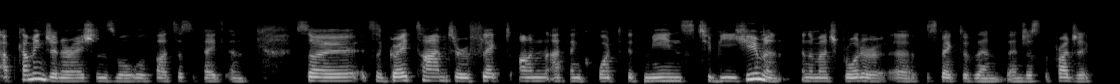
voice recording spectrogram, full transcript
upcoming generations will, will participate in. So it's a great time to reflect on, I think, what it means to be human in a much broader uh, perspective than, than just the project.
